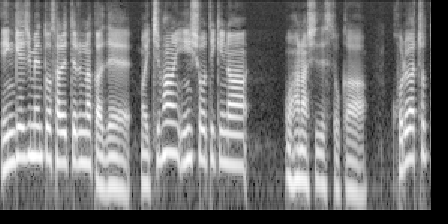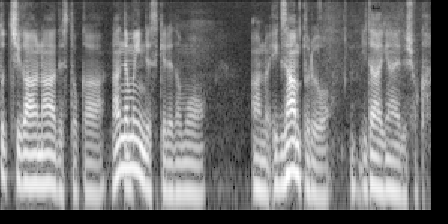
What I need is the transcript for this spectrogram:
エンゲージメントをされてる中で、まあ、一番印象的なお話ですとか、これはちょっと違うなですとか、何でもいいんですけれども、あの、エグザンプルをいただけないでしょうか。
